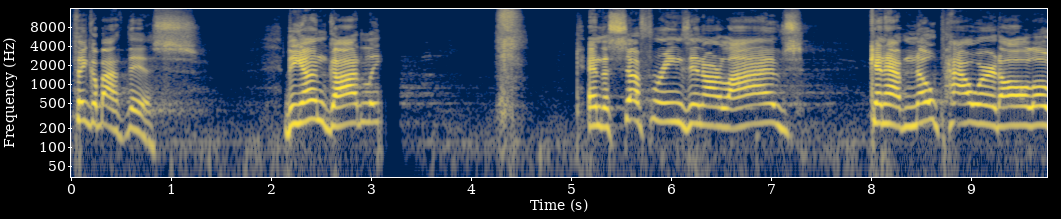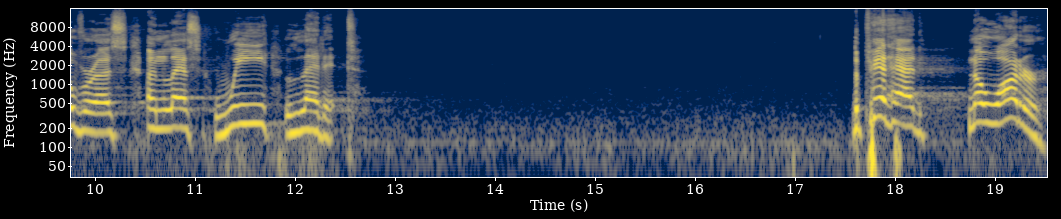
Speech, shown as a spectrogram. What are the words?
Think about this. The ungodly and the sufferings in our lives can have no power at all over us unless we let it. The pit had no water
